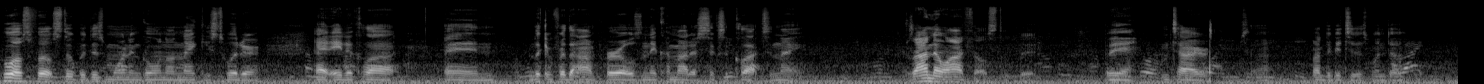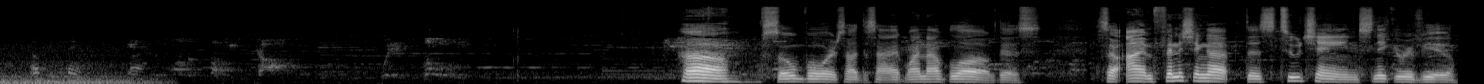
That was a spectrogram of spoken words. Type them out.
who else felt stupid this morning going on Nike's Twitter at 8 o'clock and looking for the Aunt Pearls and they come out at 6 o'clock tonight? Because I know I felt stupid. But yeah, I'm tired. So, about to get to this window. Ah, so bored, so I decided why not vlog this. So I'm finishing up this 2 Chain sneaker review,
